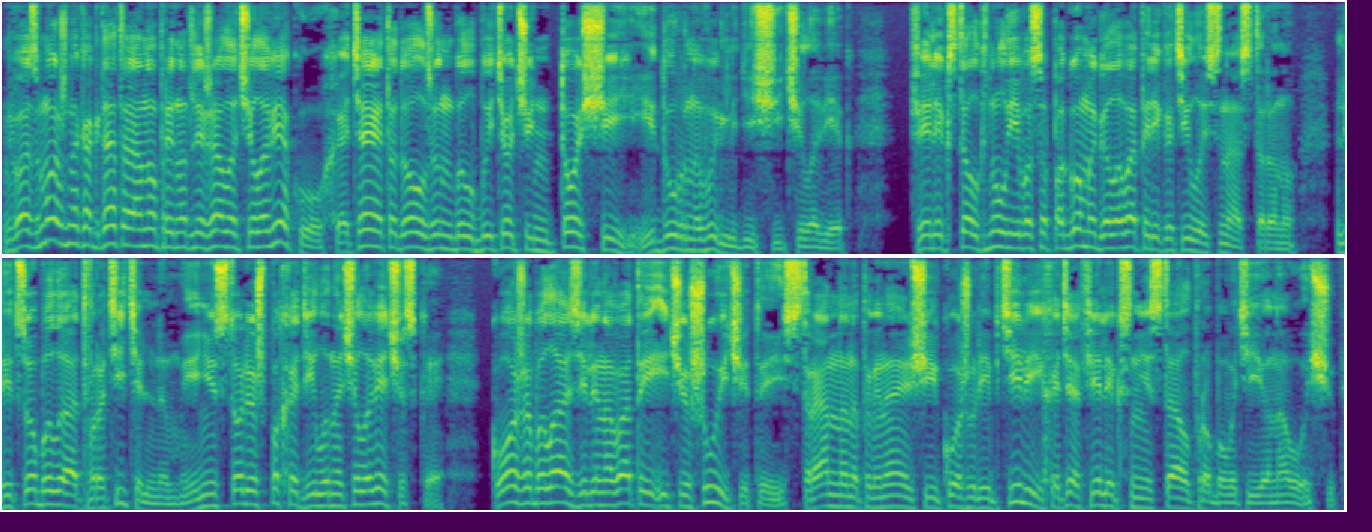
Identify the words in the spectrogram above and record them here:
Возможно, когда-то оно принадлежало человеку, хотя это должен был быть очень тощий и дурно выглядящий человек – Феликс толкнул его сапогом, и голова перекатилась на сторону. Лицо было отвратительным и не столь уж походило на человеческое. Кожа была зеленоватой и чешуйчатой, странно напоминающей кожу рептилий, хотя Феликс не стал пробовать ее на ощупь.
